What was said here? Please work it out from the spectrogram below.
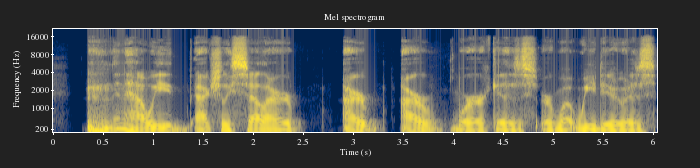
and how we actually sell our our our work is or what we do is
